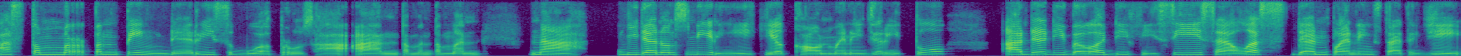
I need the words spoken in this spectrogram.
customer penting dari sebuah perusahaan, teman-teman. Nah, di Danone sendiri, key account manager itu ada di bawah divisi sales dan planning strategy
